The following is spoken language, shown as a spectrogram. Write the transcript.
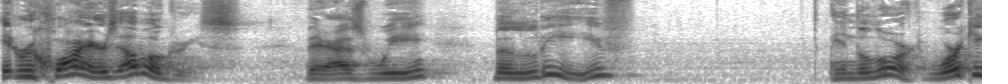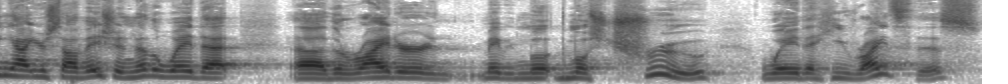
It requires elbow grease there as we believe in the Lord. Working out your salvation, another way that uh, the writer, maybe mo- the most true way that he writes this,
